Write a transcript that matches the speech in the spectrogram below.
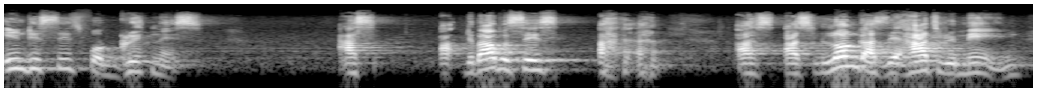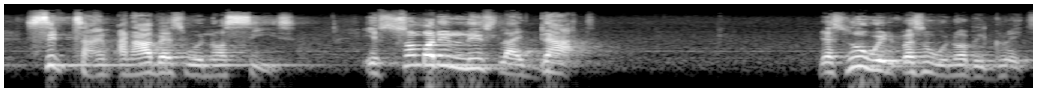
indices for greatness. As uh, the Bible says, as, as long as the heart remain, seed time and harvest will not cease. If somebody lives like that, there's no way the person will not be great.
